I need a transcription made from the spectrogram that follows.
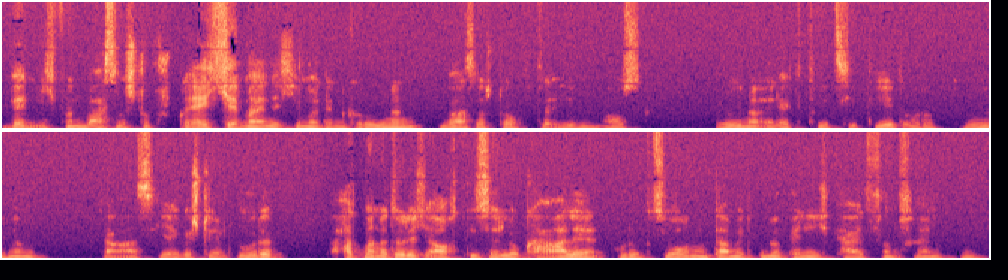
wenn ich von Wasserstoff spreche, meine ich immer den grünen Wasserstoff, der eben aus grüner Elektrizität oder grünem Gas hergestellt wurde. Hat man natürlich auch diese lokale Produktion und damit Unabhängigkeit von fremden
